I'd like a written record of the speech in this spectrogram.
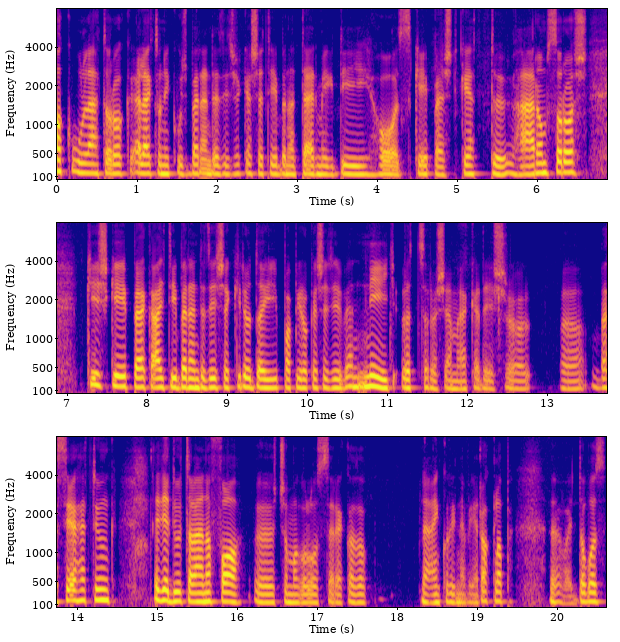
akkumulátorok, elektronikus berendezések esetében a termékdíjhoz képest kettő-háromszoros, kis gépek, IT berendezések, irodai papírok esetében négy-ötszörös emelkedésről ö, beszélhetünk. Egyedül talán a fa csomagolószerek azok leánykori nevén raklap, vagy doboz,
